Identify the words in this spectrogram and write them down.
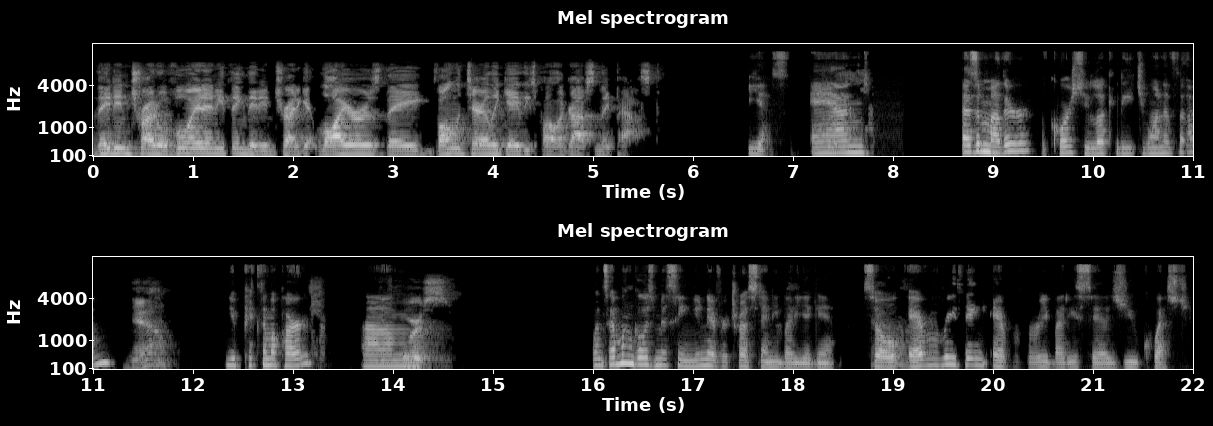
They didn't try to avoid anything. They didn't try to get lawyers. They voluntarily gave these polygraphs and they passed. Yes. And as a mother, of course, you look at each one of them, Yeah, you pick them apart. Um, of course. when someone goes missing, you never trust anybody again. So Yeah. everything everybody says, you question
